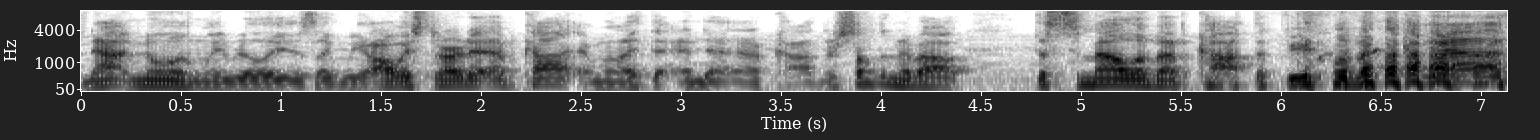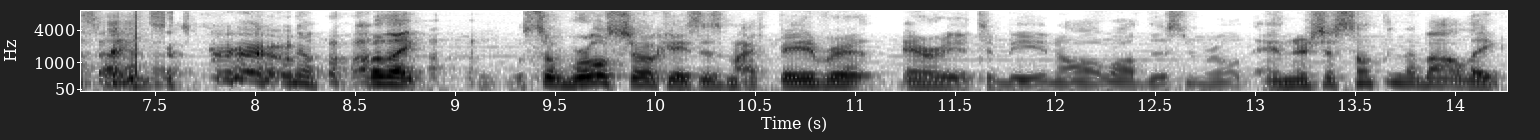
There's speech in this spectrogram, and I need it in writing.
not knowingly, really, is like we always start at Epcot and we like to end at Epcot. There's something about the smell of Epcot, the feel of Epcot. Yes, it's true. No, but like, so World Showcase is my favorite area to be in all of Walt Disney World, and there's just something about like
